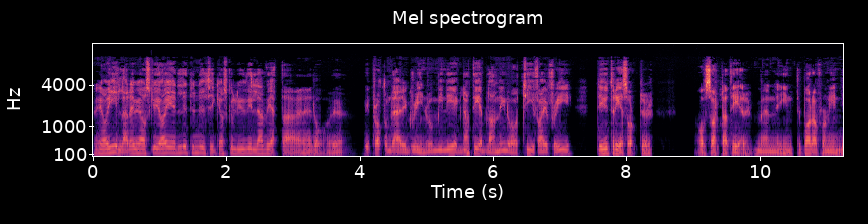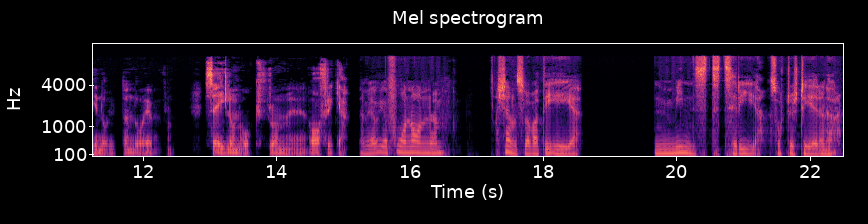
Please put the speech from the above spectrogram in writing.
Jag gillar det, men jag, ska, jag är lite nyfiken. Jag skulle ju vilja veta eh, då. Eh, vi pratade om det här i Green Room, min egna teblandning då, T5 Free. Det är ju tre sorter av svarta teer, men inte bara från Indien då, utan då även från Ceylon och från eh, Afrika. Jag får någon eh, känsla av att det är minst tre sorters te i den här.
